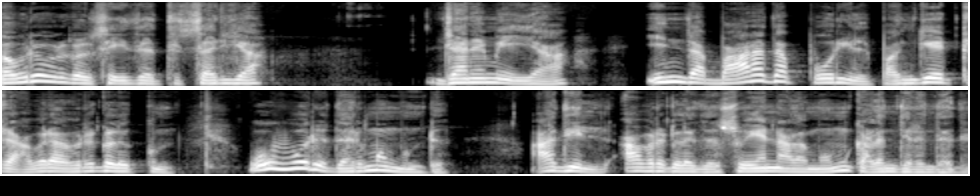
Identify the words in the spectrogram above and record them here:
கௌரவர்கள் செய்தது சரியா? ஜனமேயா இந்த பாரத போரில் பங்கேற்ற அவரவர்களுக்கும் ஒவ்வொரு தர்மம் உண்டு. அதில் அவர்களது சுயநலமும் கலந்திருந்தது.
